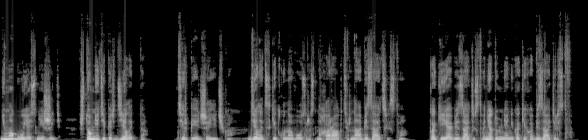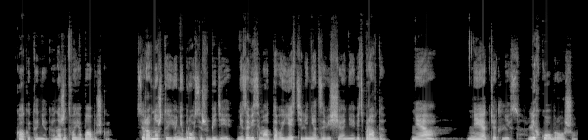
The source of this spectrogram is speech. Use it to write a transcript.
Не могу я с ней жить. Что мне теперь делать-то? Терпеть, Женечка. Делать скидку на возраст, на характер, на обязательства. Какие обязательства? Нет у меня никаких обязательств. Как это нет? Она же твоя бабушка. Все равно, что ее не бросишь в беде, независимо от того, есть или нет завещания. Ведь правда? Не, нет, тетя Лис, легко брошу.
